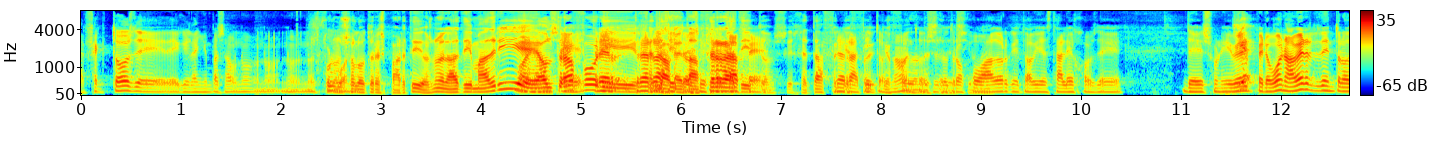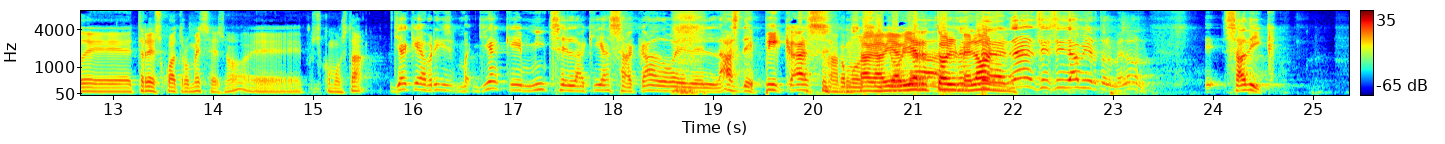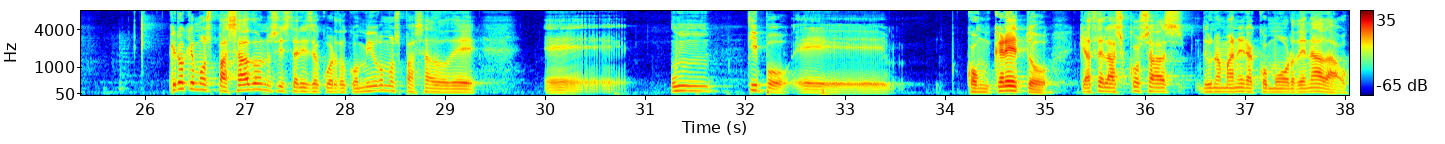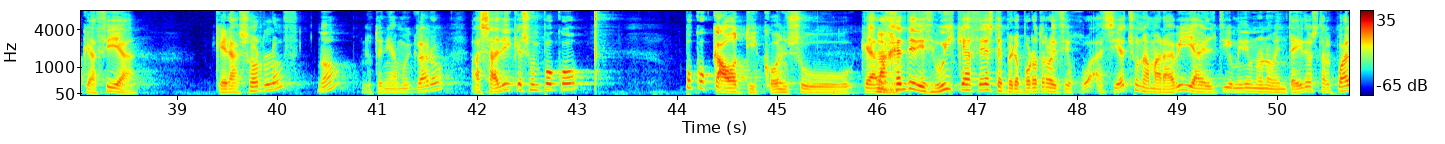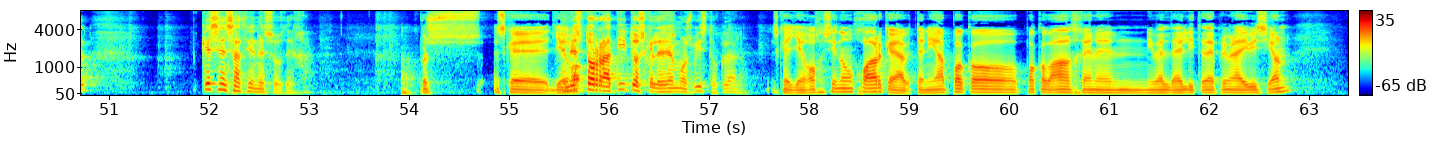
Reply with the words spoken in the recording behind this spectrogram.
efectos de, que el año pasado no, no, no, Fueron solo tres partidos, ¿no? El Ati Madrid, bueno, Old Trafford y tres Ratitos, tres ratitos. Y Getafe. Tres ratitos, ¿no? Entonces otro jugador que todavía está lejos de, de su nivel. Pero bueno, a ver dentro de tres, cuatro meses, ¿no? Eh, pues cómo está. Ya que abrís, ya que Mitchell aquí ha sacado el, as de picas, ah, como si había abierto el melón. sí, sí, ha abierto el melón. Eh, Sadik, creo que hemos pasado, no sé si estaréis de acuerdo conmigo, hemos pasado de eh, un tipo eh, concreto, que hace las cosas de una manera como ordenada o que hacía, que era Sorloz, ¿no? Lo tenía muy claro. A Sadik es un poco poco caótico en su... Que a la gente dice, uy, ¿qué hace este? Pero por otro lado dice, si ha hecho una maravilla, el tío mide 1,92 tal cual. ¿Qué sensaciones os deja? Pues es que llegó... En estos ratitos que les hemos visto, claro. Es que llegó siendo un jugador que tenía poco, poco bagaje en el nivel de élite de primera división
